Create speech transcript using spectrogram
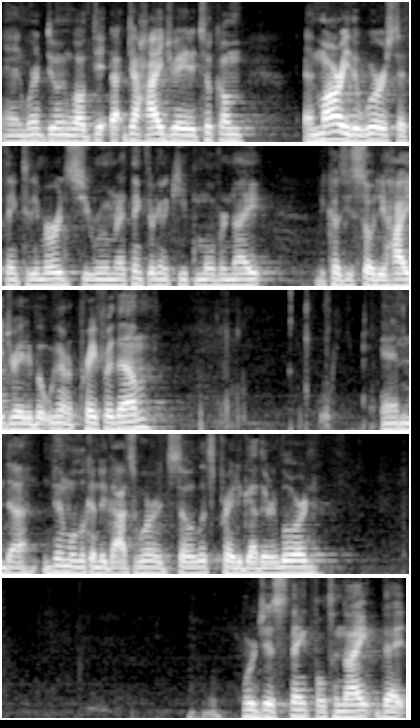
and weren't doing well, de- uh, dehydrated. Took them, and Mari, the worst, I think, to the emergency room, and I think they're going to keep him overnight because he's so dehydrated. But we're going to pray for them, and uh, then we'll look into God's Word. So let's pray together. Lord, We're just thankful tonight that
